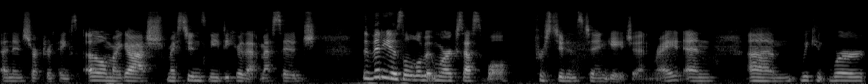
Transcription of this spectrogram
an instructor thinks oh my gosh my students need to hear that message the video is a little bit more accessible for students to engage in right? And um, we can we're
